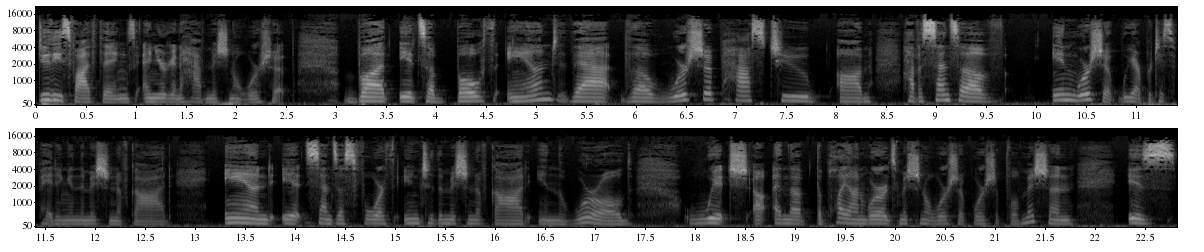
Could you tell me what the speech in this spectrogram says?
do these five things and you're going to have missional worship. But it's a both and that the worship has to um, have a sense of, in worship, we are participating in the mission of God. And it sends us forth into the mission of God in the world which, uh, and the, the play on words, missional worship, worshipful mission, is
